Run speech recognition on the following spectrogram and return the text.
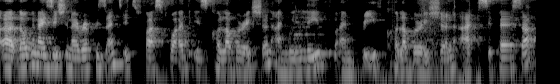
Uh, the organization I represent, its first word is collaboration, and we live and breathe collaboration at CIPESA.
